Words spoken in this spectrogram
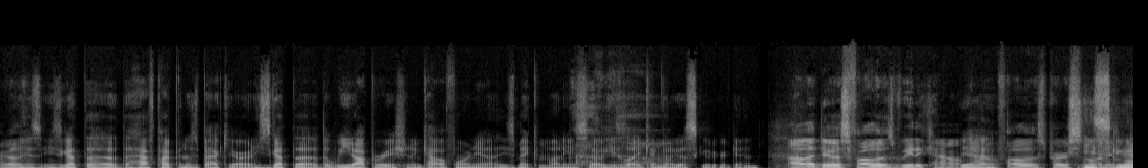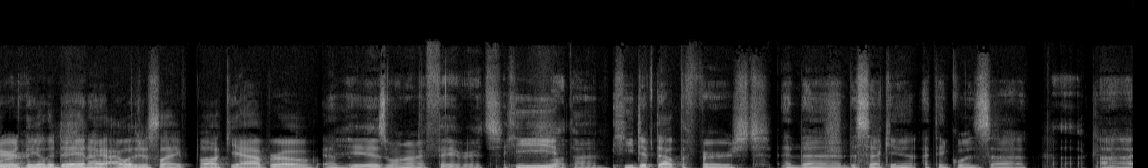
Really? He's, he's got the the half pipe in his backyard. He's got the the weed operation in California and he's making money. So he's like, I'm gonna go scooter again. All I do is follow his weed account. Yeah. I don't follow his personal He scootered the other day and I, I was just like, fuck yeah, bro. And he is one of my favorites he all time. he dipped out the first, and then the second I think was uh, uh,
